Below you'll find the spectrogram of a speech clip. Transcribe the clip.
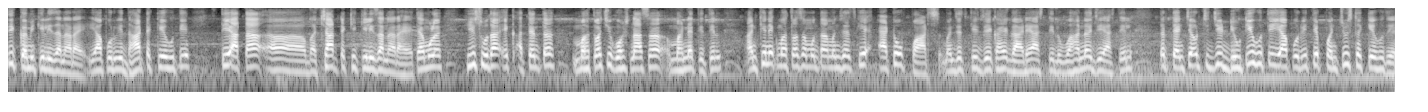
ती कमी केली जाणार आहे. यापूर्वी दहा टक्के होती ती आता चार टक्के केली जाणार आहे. त्यामुळे ही सुद्धा एक अत्यंत महत्त्वाची घोषणा असं म्हणण्यात येतील. आणखीन एक महत्त्वाचा मुद्दा म्हणजेच की ॲटो पार्ट्स म्हणजेच की जे काही गाड्या असतील वाहनं जी असतील तर त्यांच्यावरची जी ड्युटी होती यापूर्वी ते पंचवीस टक्के होते.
